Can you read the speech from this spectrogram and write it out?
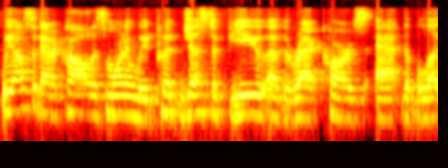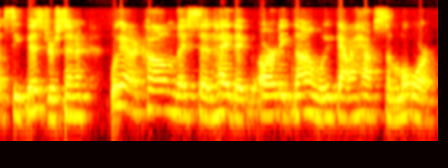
We also got a call this morning. We'd put just a few of the rack cards at the Biloxi Visitor Center. We got a call and they said, hey, they've already gone. We've got to have some more.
